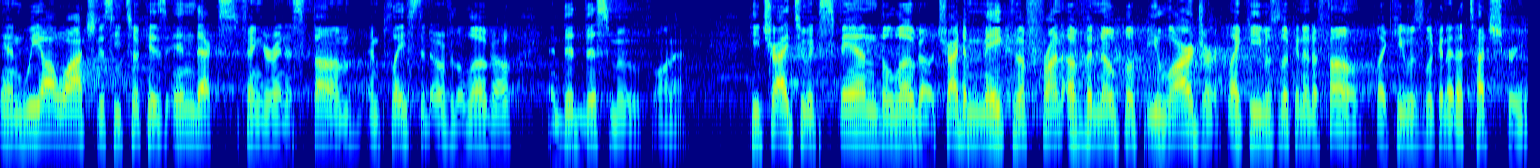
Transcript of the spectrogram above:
And we all watched as he took his index finger and his thumb and placed it over the logo and did this move on it. He tried to expand the logo, tried to make the front of the notebook be larger, like he was looking at a phone, like he was looking at a touchscreen.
